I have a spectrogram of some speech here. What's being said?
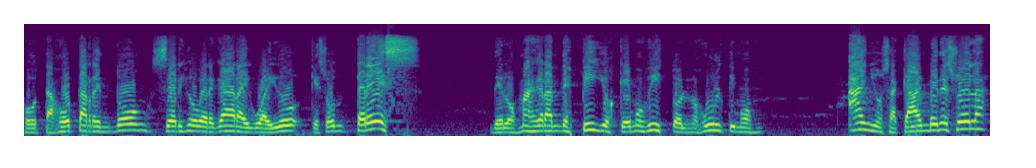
JJ Rendón, Sergio Vergara y Guaidó, que son tres de los más grandes pillos que hemos visto en los últimos años acá en Venezuela,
